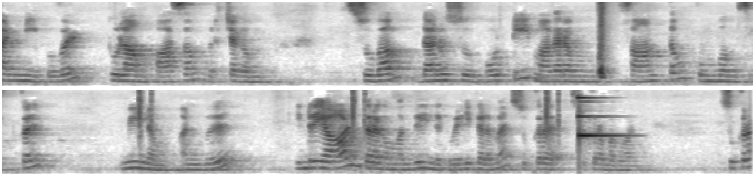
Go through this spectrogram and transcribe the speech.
கன்னி புகழ் துலாம் பாசம் விருச்சகம் சுபம் தனுசு போட்டி மகரம் சாந்தம் கும்பம் சிக்கல் மீனம் அன்பு. இன்றைய ஆளும் கிரகம் வந்து இன்றைக்கு வெள்ளிக்கிழமை சுக்கர சுக்கர பகவான். சுக்கர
